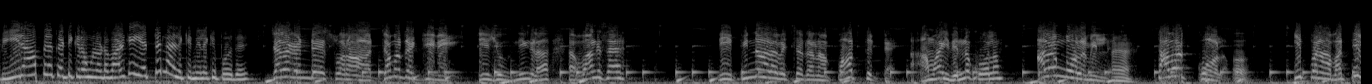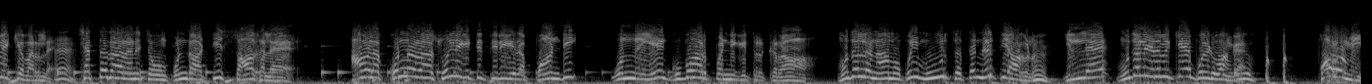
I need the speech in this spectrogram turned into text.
வீராப்புல கட்டிக்கிறவங்களோட வாழ்க்கை எத்தனை நாளைக்கு நிலைக்க போகுது? ஜலகண்டேஸ்வரா ஜமதக்கினி. ஐயோ நீங்களா? வாங்க சார். நீ பின்னால வச்சத நான் பார்த்துட்டேன். ஆமா இது என்ன கோலம்? அலங்கோலம் இல்ல. தவக்கோலம். இப்ப நான் வத்தி வைக்க வரல. செத்ததா நினைச்ச உன் பொண்டாட்டி சாகல. அவளை கொன்னதா சொல்லிக்கிட்டு திரிகிற பாண்டி உன்னை ஏன் குபார் பண்ணிக்கிட்டு இருக்கிறான் முதல்ல நாம போய் முகூர்த்தத்தை நிறுத்தி ஆகணும். இல்ல முதல் இரவுக்கே போயிடுவாங்க. ஃபாலோ மீ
